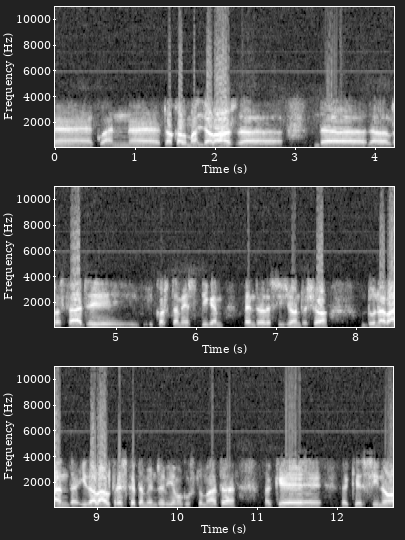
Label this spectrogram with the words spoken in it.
eh, quan eh, toca el moll de l'os de, de, dels estats i, i costa més, diguem, prendre decisions. Això d'una banda. I de l'altra és que també ens havíem acostumat a, a, que, a que si no,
